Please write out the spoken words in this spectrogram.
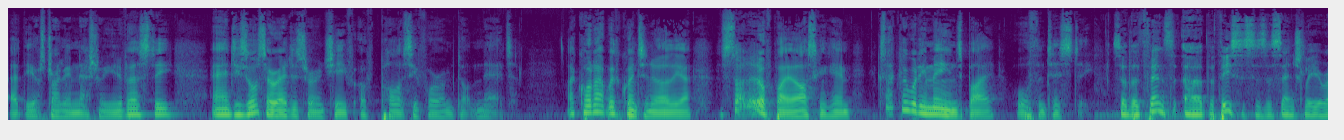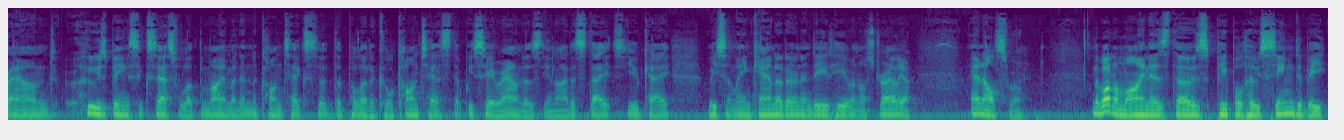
at the Australian National University, and he's also editor in chief of policyforum.net. I caught up with Quentin earlier and started off by asking him exactly what he means by authenticity. So the, th- uh, the thesis is essentially around who's being successful at the moment in the context of the political contest that we see around us, the United States, UK, recently in Canada, and indeed here in Australia and elsewhere. The bottom line is those people who seem to be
